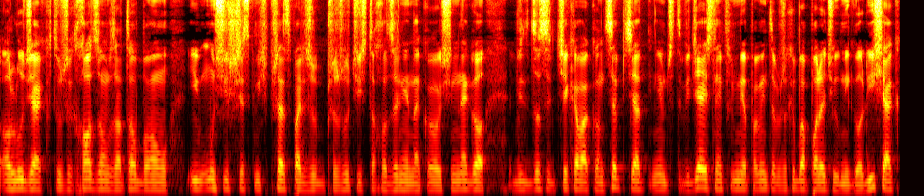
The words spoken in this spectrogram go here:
o ludziach, którzy chodzą za tobą i musisz się z kimś przespać, żeby przerzucić to chodzenie na kogoś innego, więc dosyć ciekawa koncepcja. Nie wiem, czy ty widziałeś ten film, ja pamiętam, że chyba polecił mi go Lisiak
